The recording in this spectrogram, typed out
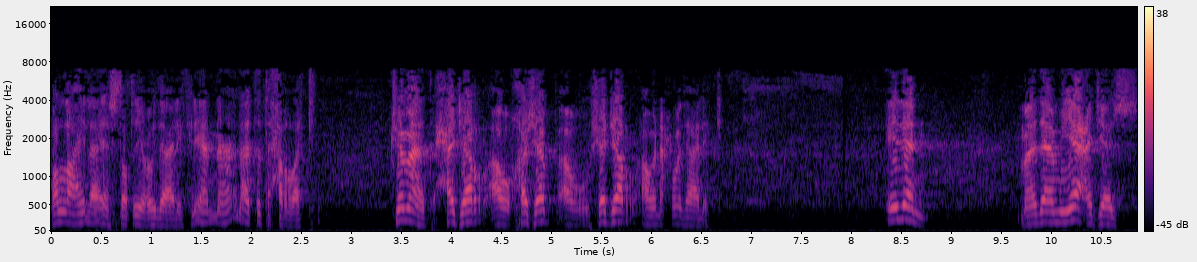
والله لا يستطيع ذلك لأنها لا تتحرك. جماد حجر أو خشب أو شجر أو نحو ذلك. إذا ما دام يعجز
